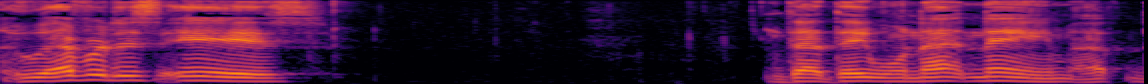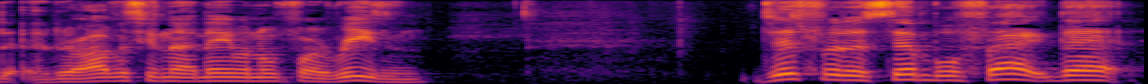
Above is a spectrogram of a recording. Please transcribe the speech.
whoever this is that they will not name. They're obviously not naming them for a reason. Just for the simple fact that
